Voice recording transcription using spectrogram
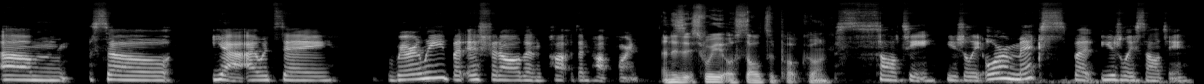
Um, so yeah, I would say rarely, but if at all, then pop, then popcorn. And is it sweet or salted popcorn? Salty usually, or mix, but usually salty.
